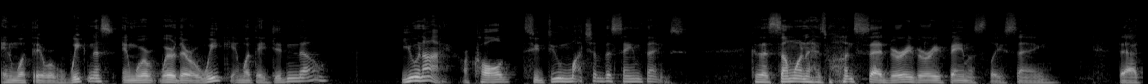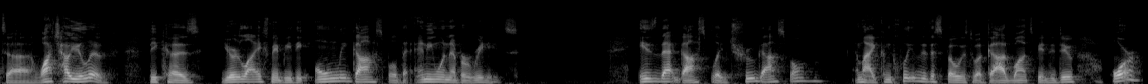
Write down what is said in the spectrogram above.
in what they were weakness, and where, where they were weak and what they didn't know, you and I are called to do much of the same things. Because as someone has once said very, very famously, saying that uh, watch how you live, because your life may be the only gospel that anyone ever reads. Is that gospel a true gospel? Am I completely disposed to what God wants me to do? Or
